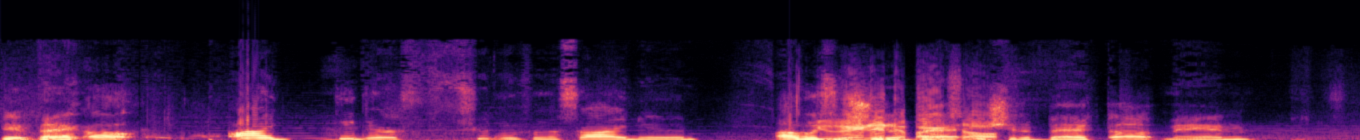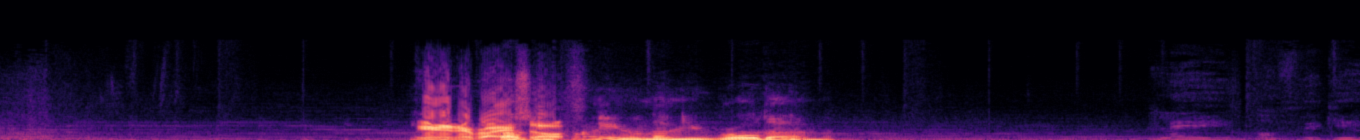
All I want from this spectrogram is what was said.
Dude, back up. I did your shooting from the side, dude. I was You You should have by back, you should have backed up, man. You're in there by I was in yourself. front and then you rolled in. Play of the game.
